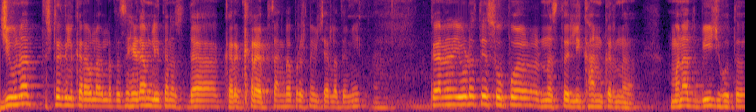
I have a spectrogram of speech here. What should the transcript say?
जीवनात स्ट्रगल करावं लागलं तसं हेडाम लिहिताना सुद्धा खरं खरं चांगला प्रश्न विचारला तुम्ही. कारण एवढं ते सोपं नसतं लिखाण करणं. मनात बीज होतं.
